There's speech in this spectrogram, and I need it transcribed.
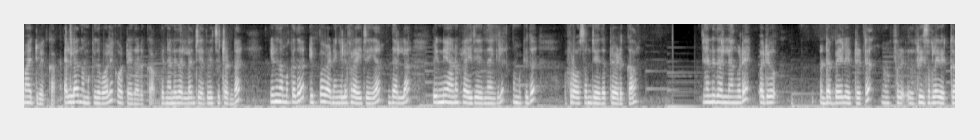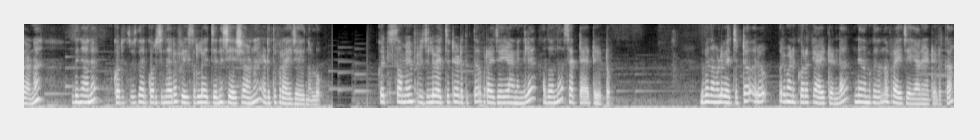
മാറ്റി വെക്കാം. എല്ലാം നമുക്കിതുപോലെ കോട്ട് ചെയ്തെടുക്കാം. അപ്പോൾ ഞാനിതെല്ലാം ചെയ്ത് വെച്ചിട്ടുണ്ട്. ഇനി നമുക്കത് ഇപ്പോൾ വേണമെങ്കിൽ ഫ്രൈ ചെയ്യാം. ഇതല്ല പിന്നെയാണ് ഫ്രൈ ചെയ്യുന്നതെങ്കിൽ നമുക്കിത് ഫ്രോസൺ ചെയ്തിട്ട് എടുക്കാം. ഞാനിതെല്ലാം കൂടെ ഒരു ഡബയിലിട്ടിട്ട് ഫ്രീ- ഫ്രീസറിൽ വെക്കുകയാണ്. ഇത് ഞാൻ കുറച്ച് കുറച്ച് നേരം ഫ്രീസറിൽ വെച്ചതിന് ശേഷമാണ് എടുത്ത് ഫ്രൈ ചെയ്യുന്നുള്ളൂ. കുറച്ച് സമയം ഫ്രിഡ്ജിൽ വെച്ചിട്ട് എടുത്ത് ഫ്രൈ ചെയ്യുകയാണെങ്കിൽ അതൊന്ന് സെറ്റായിട്ട് കിട്ടും. ഇതിപ്പോൾ നമ്മൾ വെച്ചിട്ട് ഒരു ഒരു മണിക്കൂറൊക്കെ ആയിട്ടുണ്ട്. ഇനി നമുക്കിതൊന്ന് ഫ്രൈ ചെയ്യാനായിട്ട് എടുക്കാം.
